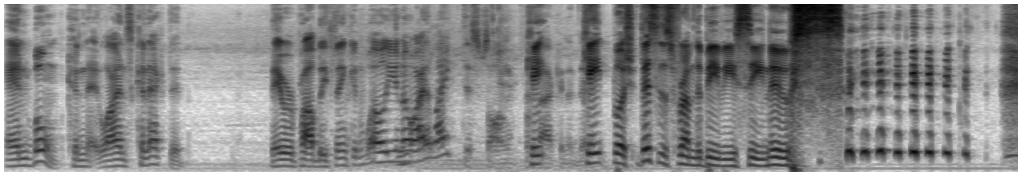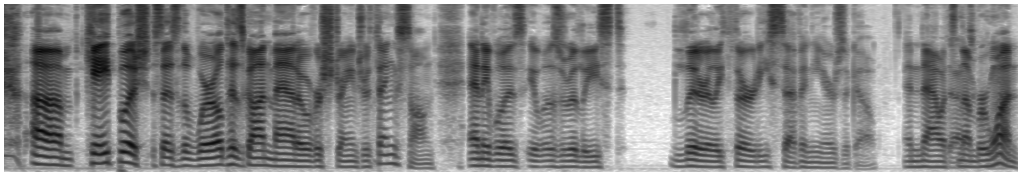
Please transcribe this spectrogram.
and boom, conne- lines connected. They were probably thinking, well, you know, I like this song from Kate, back in the day. Kate Bush. This is from the BBC News. um, Kate Bush says the world has gone mad over Stranger Things song, and it was it was released literally 37 years ago, and now it's That's number cool. one.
